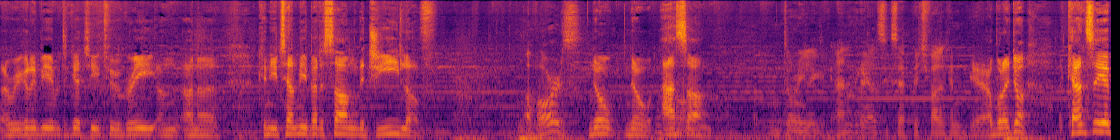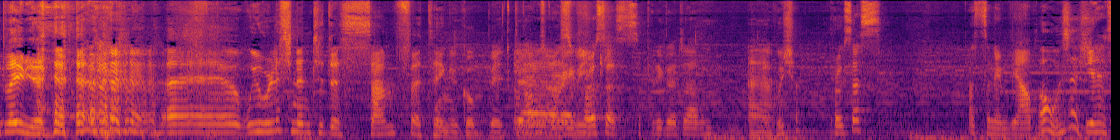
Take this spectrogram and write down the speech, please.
are we going to be able to get you to agree on, on a? Can you tell me about a song that you love? Of ours. No, no, a song. Don't really like anything else except Bitch Falcon. Yeah, but I don't. I can't say I blame you. Uh, we were listening to the Sampha thing a good bit there Yeah, last very week. Process is a pretty good album. Uh, which one? Process. That's the name of the album. Oh, is it? Yes.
